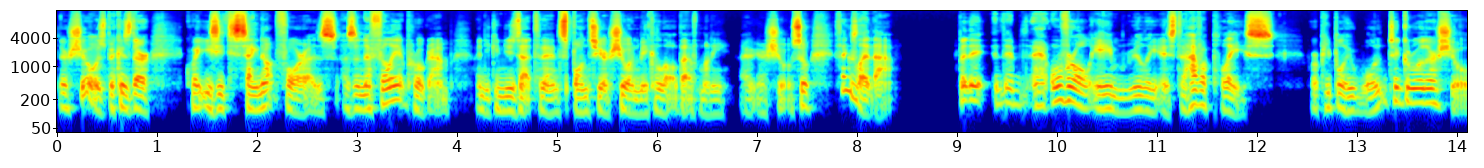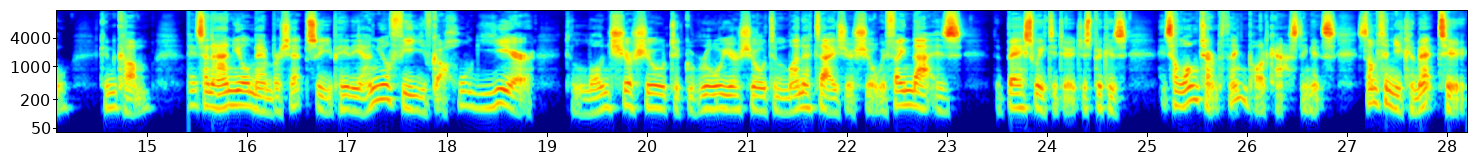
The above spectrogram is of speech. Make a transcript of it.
their shows because they're quite easy to sign up for as, as an affiliate program. And you can use that to then sponsor your show and make a little bit of money out of your show. So things like that. But the, the, the overall aim really is to have a place where people who want to grow their show can come. It's an annual membership, so you pay the annual fee. You've got a whole year to launch your show, to grow your show, to monetize your show. We find that is the best way to do it just because it's a long term thing, podcasting. It's something you commit to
